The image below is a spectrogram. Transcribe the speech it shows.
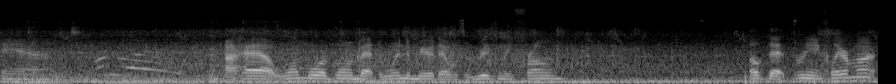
And I had one more going back to Windermere that was originally from of that three in Clermont.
